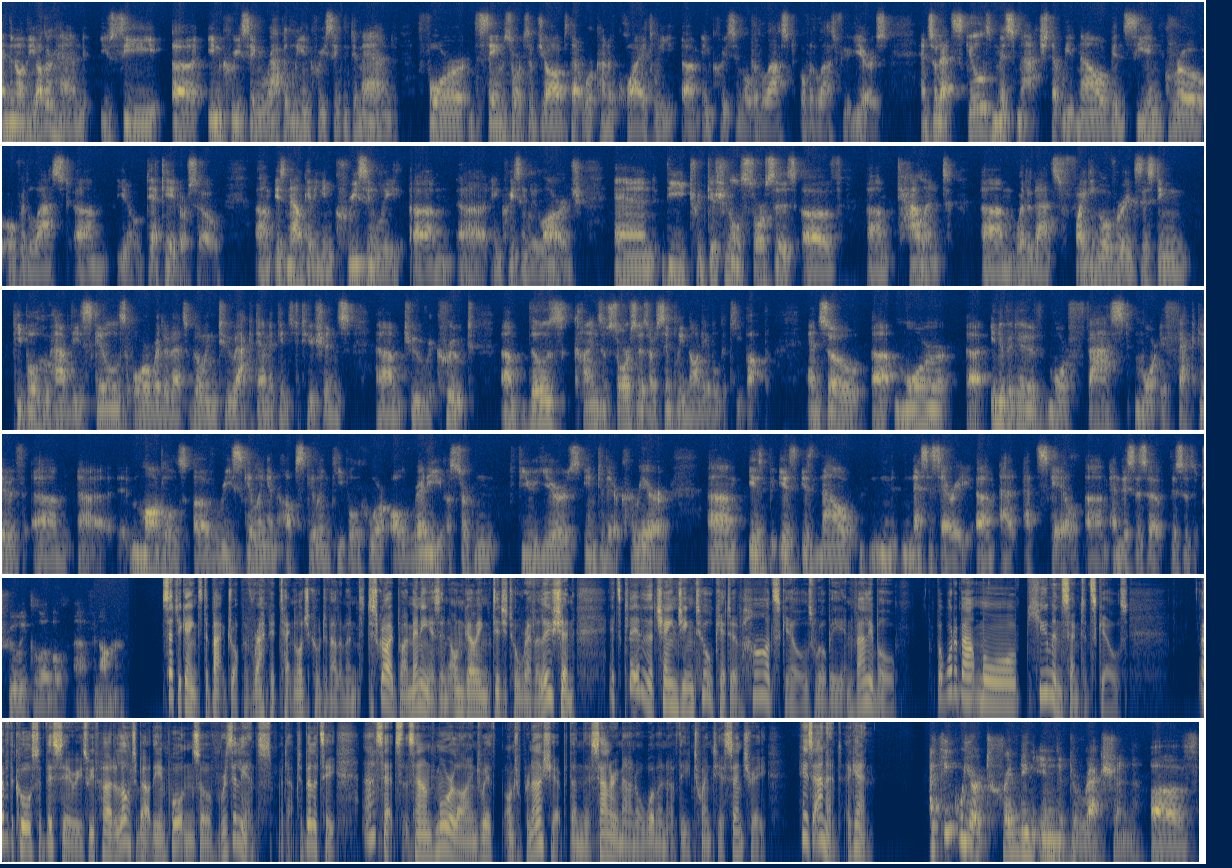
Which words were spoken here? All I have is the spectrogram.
And then on the other hand, you see uh, increasing, rapidly increasing demand for the same sorts of jobs that were kind of quietly um, increasing over the last over the last few years. And so that skills mismatch that we've now been seeing grow over the last um, you know decade or so um, is now getting increasingly um, uh, increasingly large. And the traditional sources of um, talent, um, whether that's fighting over existing people who have these skills or whether that's going to academic institutions um, to recruit, um, those kinds of sources are simply not able to keep up. And so, uh, more uh, innovative, more fast, more effective um, uh, models of reskilling and upskilling people who are already a certain few years into their career um, is is is now necessary um, at, at scale, um, and this is a this is a truly global uh, phenomenon. Set against a backdrop of rapid technological development, described by many as an ongoing digital revolution, it's clear that the changing toolkit of hard skills will be invaluable. But what about more human centred skills? Over the course of this series, we've heard a lot about the importance of resilience, adaptability, assets that sound more aligned with entrepreneurship than the salaryman or woman of the 20th century. Here's Anand again. I think we are trending in the direction of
